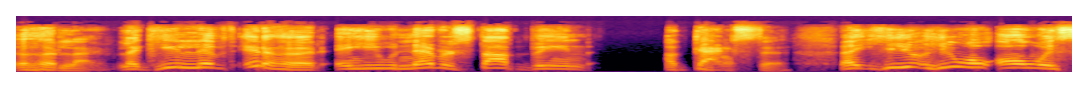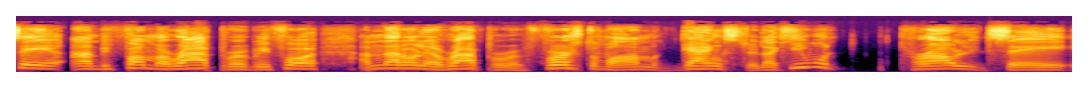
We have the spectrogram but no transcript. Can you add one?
a hood life, like he lived in a hood, and he would never stop being a gangster. Like he he will always say, "I'm before I'm a rapper. Before I'm not only a rapper. First of all, I'm a gangster." Like he would probably say,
